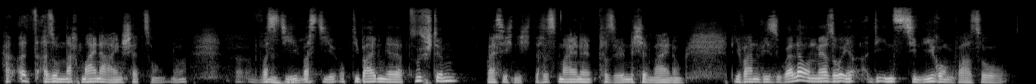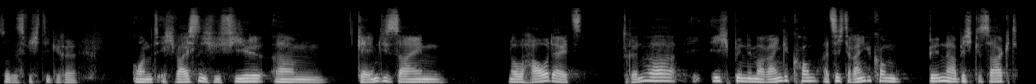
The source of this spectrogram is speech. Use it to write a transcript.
also nach meiner Einschätzung. Ne? Was mhm. die, was die, ob die beiden mir zustimmen, weiß ich nicht. Das ist meine persönliche Meinung. Die waren visueller und mehr so die Inszenierung war so so das Wichtigere. Und ich weiß nicht, wie viel ähm, Game Design Know-how da jetzt drin war. Ich bin immer reingekommen. Als ich da reingekommen bin, habe ich gesagt,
